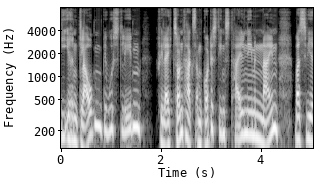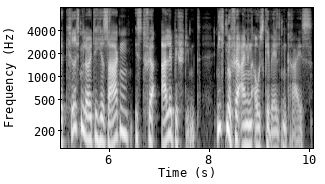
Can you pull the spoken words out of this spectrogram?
die ihren Glauben bewusst leben, vielleicht sonntags am Gottesdienst teilnehmen, nein, was wir Kirchenleute hier sagen, ist für alle bestimmt, nicht nur für einen ausgewählten Kreis.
